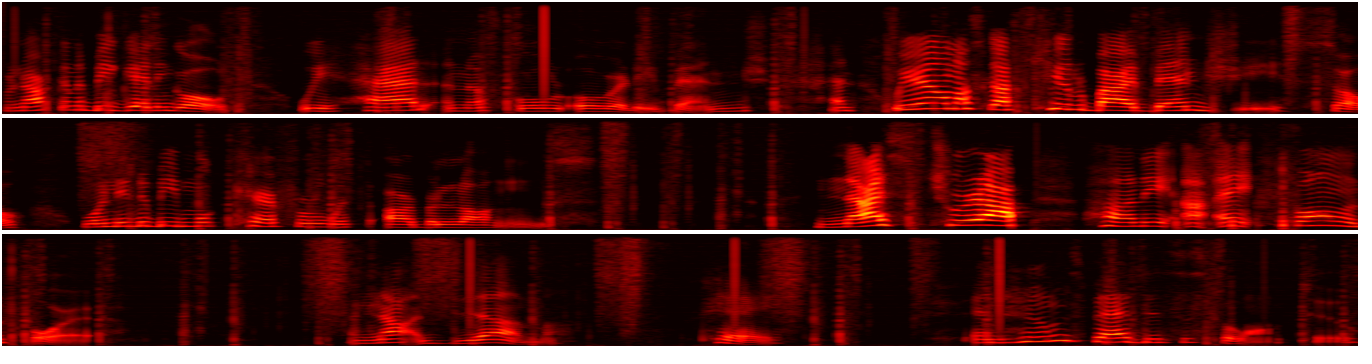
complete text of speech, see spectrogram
We're not going to be getting gold. We had enough gold already, Benj. And we almost got killed by Benji. So, we need to be more careful with our belongings. Nice trap, honey. I ain't falling for it. I'm not dumb. Okay. And whose bed does this belong to?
